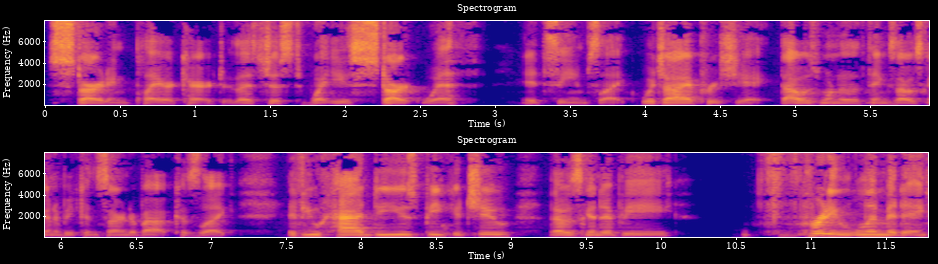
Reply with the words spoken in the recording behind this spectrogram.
starting player character. That's just what you start with. It seems like, which I appreciate. That was one of the things I was going to be concerned about because, like, if you had to use Pikachu, that was going to be pretty limiting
